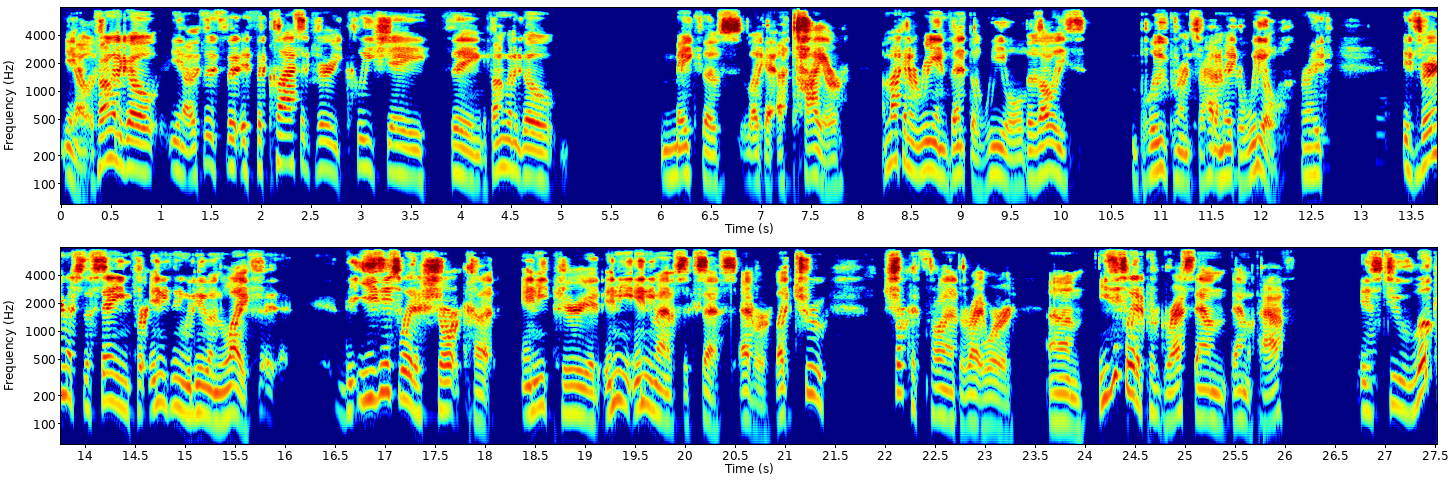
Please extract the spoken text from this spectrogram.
you know if I'm gonna go you know it's it's the, it's the classic very cliche thing. If I'm gonna go make those like a, a tire, I'm not gonna reinvent the wheel. There's all these blueprints for how to make a wheel, right? It's very much the same for anything we do in life. The easiest way to shortcut any period, any any amount of success ever, like true shortcut's probably not the right word. Um, easiest way to progress down down the path is to look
